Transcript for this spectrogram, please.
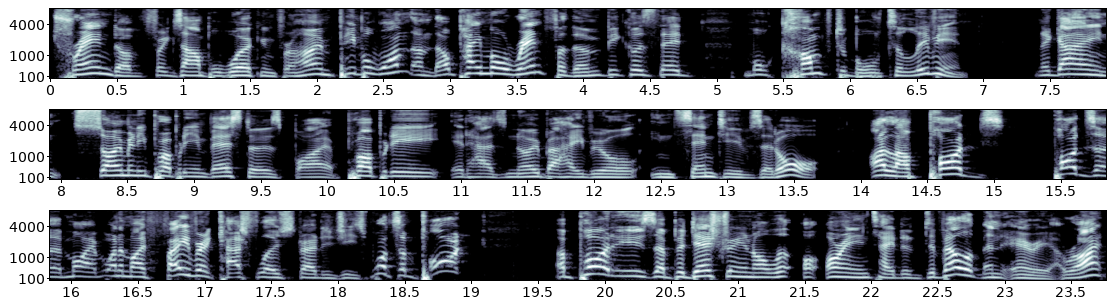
trend of, for example, working from home, people want them. They'll pay more rent for them because they're more comfortable to live in. And again, so many property investors buy a property, it has no behavioral incentives at all. I love pods. Pods are my one of my favorite cash flow strategies. What's a pod? A pod is a pedestrian orientated development area, right?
